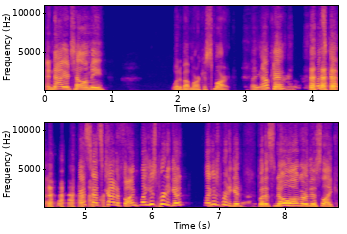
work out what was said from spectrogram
And now you're telling me, what about Marcus Smart? Like, okay, that's kind of that's, that's kind of fun. Like he's pretty good. Like he's pretty good, yeah. but it's no longer this like,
